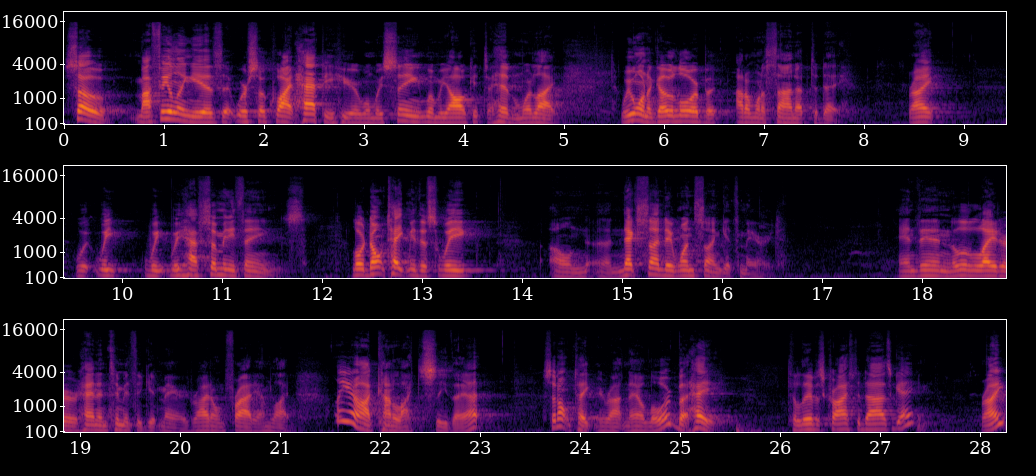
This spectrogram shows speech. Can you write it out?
So, my feeling is that we're so quite happy here when we sing, when we all get to heaven. We're like, we want to go, Lord, but I don't want to sign up today, right? We, we, we, we have so many things. Lord, don't take me this week. On uh, next Sunday, one son gets married. And then a little later, Hannah and Timothy get married, right on Friday. I'm like, well, you know, I'd kind of like to see that. So don't take me right now, Lord. But hey, to live as Christ, to die as gain, right?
